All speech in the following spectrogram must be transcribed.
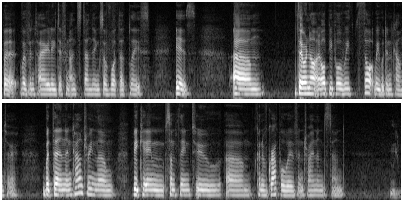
but with entirely different understandings of what that place is. Um, they were not all people we thought we would encounter, but then encountering them became something to um, kind of grapple with and try and understand. Mm.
